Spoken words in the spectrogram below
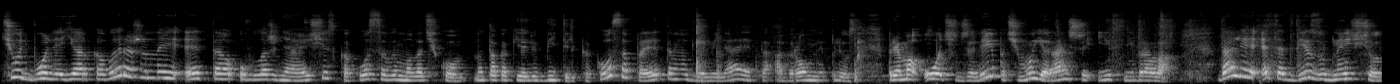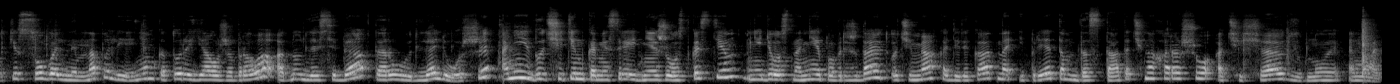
Чуть более ярко выраженный это увлажняющий с кокосовым молочком. Но так как я любитель кокоса, поэтому для меня это огромный плюс. Прямо очень жалею, почему я раньше их не брала. Далее это две зубные щетки с угольным напылением, которые я уже брала. Одну для себя, вторую для Леши. Они идут щетинками средней жесткости. Не десна не повреждают, очень мягко, деликатно и при этом достаточно хорошо очищают зубную эмаль.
